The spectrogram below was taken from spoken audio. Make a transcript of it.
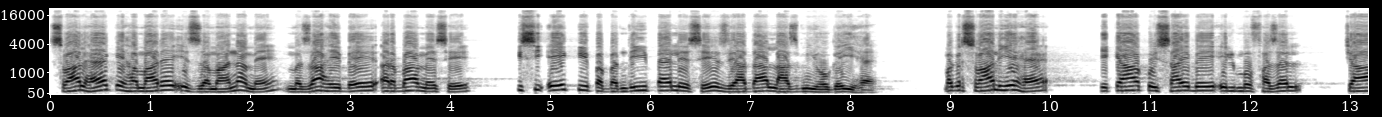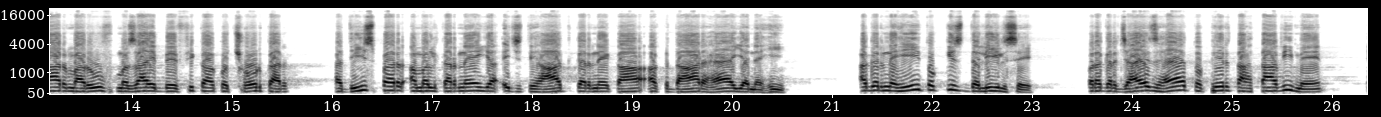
सवाल है कि हमारे इस ज़माना में मजाहिब अरबा में से किसी एक की पाबंदी पहले से ज़्यादा लाजमी हो गई है। मगर सवाल यह है कि क्या कोई साहिब इल्म फजल, चार मरूफ मजाहिब फ़िका को छोड़कर हदीस पर अमल करने या इजतहाद करने का अकदार है या नहीं? अगर नहीं तो किस दलील से? और अगर जायज़ है तो फिर तहतावी में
